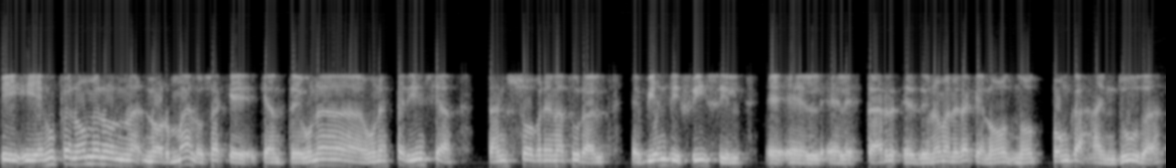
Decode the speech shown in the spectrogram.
Y, y es un fenómeno normal, o sea que, que ante una, una experiencia tan sobrenatural, es bien difícil eh, el, estar eh, de una manera que no, no pongas en duda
